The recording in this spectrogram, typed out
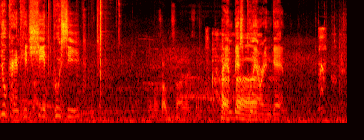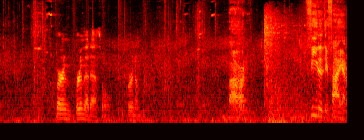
You can't hit shit, pussy. Someone's outside, I think. I am best player in game. Burn, burn that asshole. Burn him. Burn. Feel the fire.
